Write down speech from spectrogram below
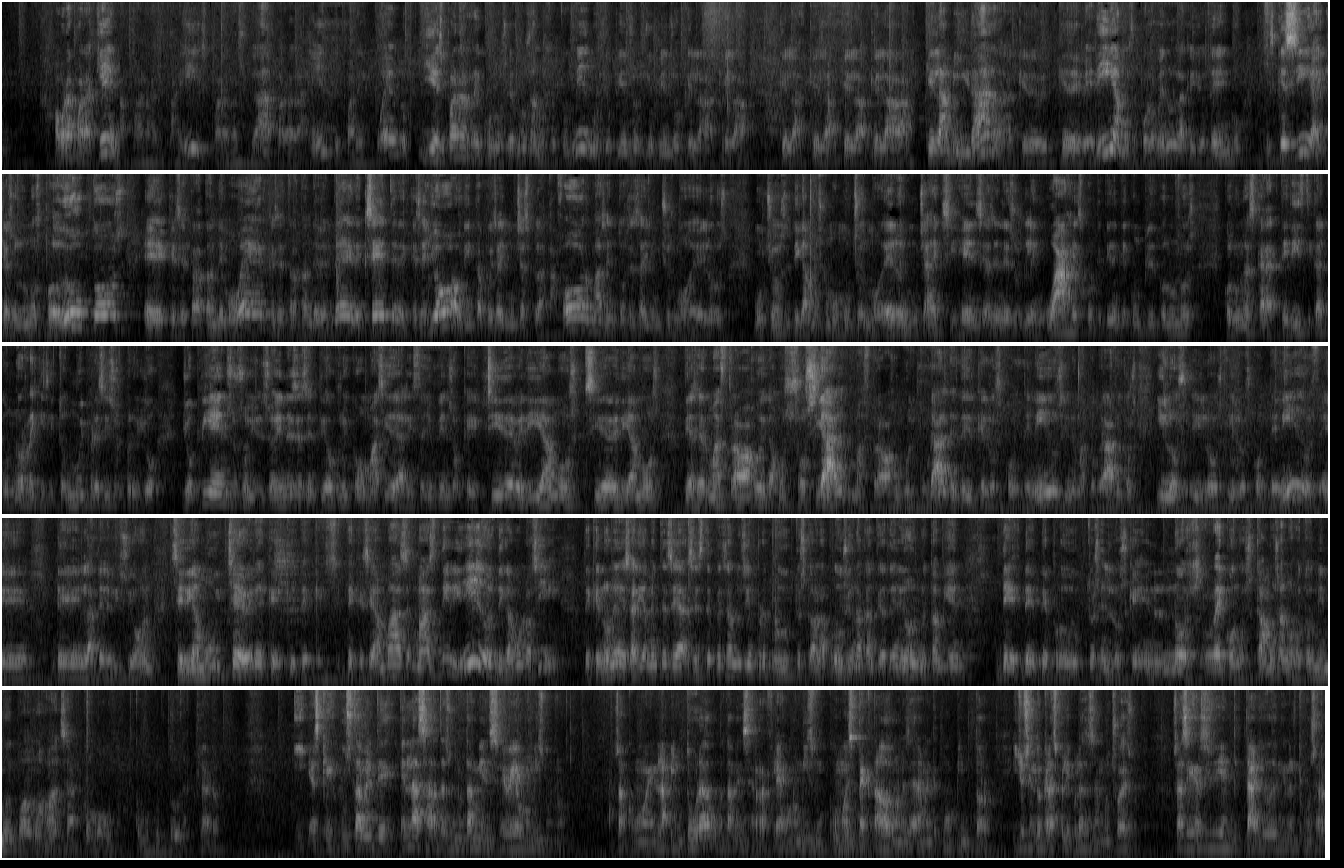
Ahora, ¿para quién? Para el país, para la ciudad, para la gente, para el pueblo. Y es para reconocernos a nosotros mismos. Yo pienso, yo pienso que la, que la, que la, que la, que la, que la, que la mirada que, que deberíamos, o por lo menos la que yo tengo, es que sí, hay que hacer unos productos eh, que se tratan de mover, que se tratan de vender, etcétera, qué sé yo. Ahorita pues hay muchas plataformas, entonces hay muchos modelos muchos, digamos, como muchos modelos y muchas exigencias en esos lenguajes porque tienen que cumplir con unos con unas características, con unos requisitos muy precisos, pero yo, yo pienso, soy, soy en ese sentido, soy como más idealista, yo pienso que sí deberíamos, sí deberíamos de hacer más trabajo, digamos, social, más trabajo cultural, es decir, que los contenidos cinematográficos y los, y los, y los contenidos eh, de la televisión sería muy chévere que, que, de que sean más, más divididos, digámoslo así de que no necesariamente sea, se esté pensando siempre en productos que van a producir una cantidad de dinero, sino también de, de, de, productos en los que nos reconozcamos a nosotros mismos y podamos avanzar como, como cultura. Claro. Y es que justamente en las artes uno también se ve a uno mismo, ¿no? O sea, como en la pintura uno también se refleja a uno mismo, como espectador, no necesariamente como pintor. Y yo siento que las películas hacen mucho eso. O sea, ese ejercicio identitario en el que uno se,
